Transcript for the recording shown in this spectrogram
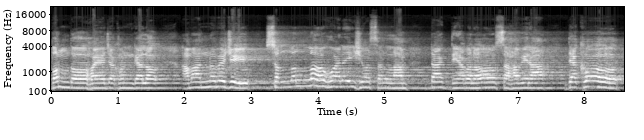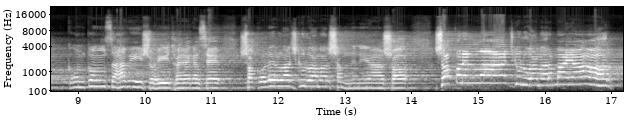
বন্ধ হয়ে যখন গেল, আমার নবীজি সাল্লাল্লাহু আলাইহি ওয়াসাল্লাম ডাক দিয়া বলো, "ও সাহাবীরা, দেখো কোন কোন সাহাবী শহীদ হয়ে গেছে। সকলের লাশগুলো আমার সামনে নিয়ে আসো। সকলের লাশগুলো আমার মায়ার।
